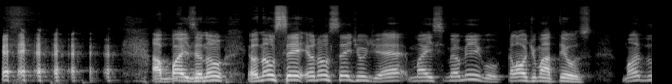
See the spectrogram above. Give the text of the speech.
Rapaz, eu não, eu não sei, eu não sei de onde é, mas meu amigo, Cláudio Matheus, manda,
